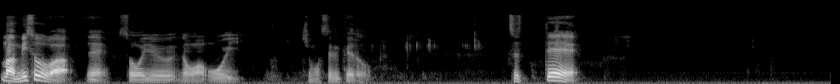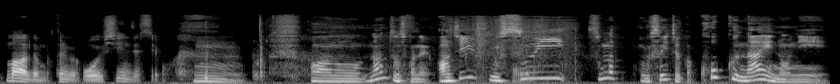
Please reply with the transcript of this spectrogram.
まあ、味噌はね、そういうのは多い気もするけど、つって、まあでもとにかく美味しいんですよ。うん。あの、なんていうんですかね、味薄い、そんな、薄いというか濃くないのに、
